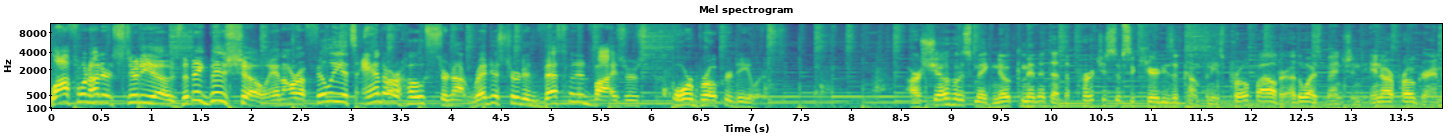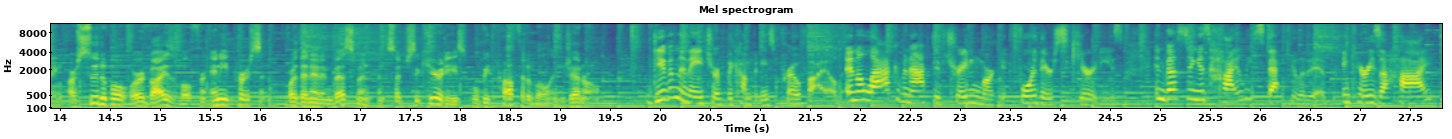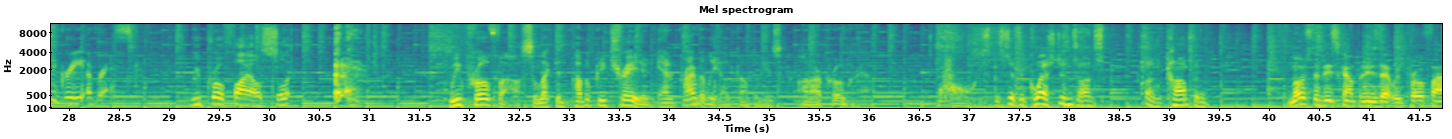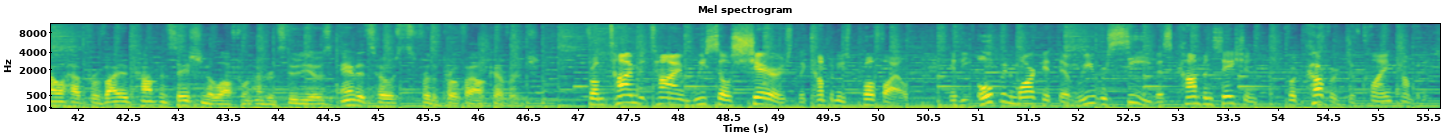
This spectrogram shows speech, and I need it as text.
Loft 100 Studios, The Big Biz Show, and our affiliates and our hosts are not registered investment advisors or broker dealers. Our show hosts make no commitment that the purchase of securities of companies profiled or otherwise mentioned in our programming are suitable or advisable for any person, or that an investment in such securities will be profitable in general. Given the nature of the companies profiled and a lack of an active trading market for their securities, investing is highly speculative and carries a high degree of risk. We profile select. We profile selected publicly traded and privately held companies on our program. Specific questions on, on comp and Most of these companies that we profile have provided compensation to Loft 100 Studios and its hosts for the profile coverage. From time to time, we sell shares of the companies profiled in the open market that we receive as compensation for coverage of client companies.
